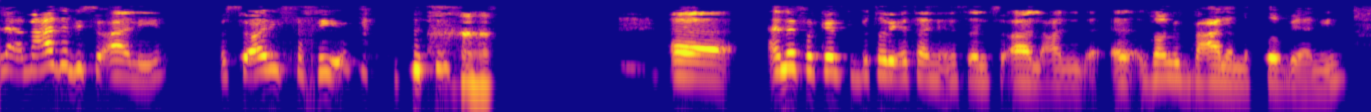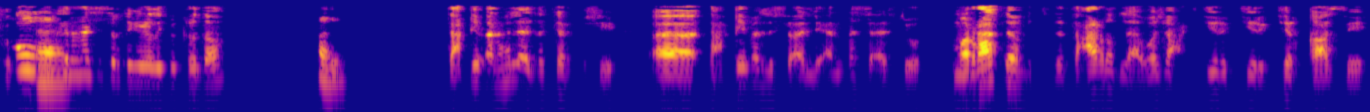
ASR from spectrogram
لا ما عدا بسؤالي بس سؤالي السخيف آه أنا فكرت بطريقة ثانية أسأل سؤال عن زونجز بعالم الطب يعني. أوه آه. ممكن أنا صرت أقول لك فكره ده. تفضل. تعقيب أنا هلأ ذكرت شيء آه تعقيبا للسؤال اللي أنا سألته. مرات لما بتتعرض لوجع كثير كثير كثير قاسي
